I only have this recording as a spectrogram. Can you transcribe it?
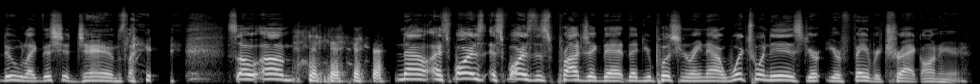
dude, like this shit jams. Like, so um, now as far as as far as this project that that you're pushing right now, which one is your your favorite track on here?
